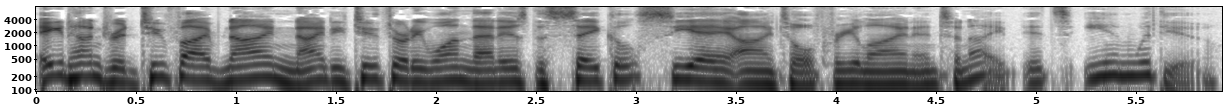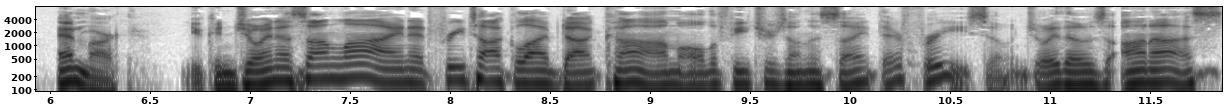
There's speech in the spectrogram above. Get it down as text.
800 259 9231. That is the SACL CAI toll free line. And tonight, it's Ian with you. And Mark. You can join us online at freetalklive.com. All the features on the site, they're free, so enjoy those on us.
